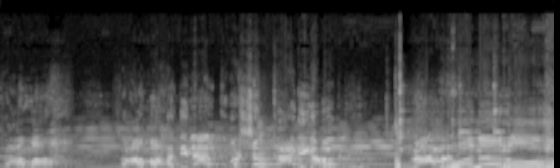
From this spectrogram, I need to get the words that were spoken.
ರಾಮ ರಾಮ ಹದಿನಾಲ್ಕು ವರ್ಷ ಕಾಡಿಗೆ ಹೋಗ್ಲಿ. ವನರೋಹ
